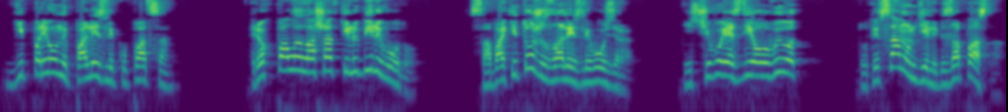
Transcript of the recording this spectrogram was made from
Гиппарионы полезли купаться. Трехпалые лошадки любили воду. Собаки тоже залезли в озеро. Из чего я сделал вывод, тут и в самом деле безопасно.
